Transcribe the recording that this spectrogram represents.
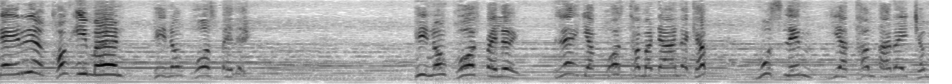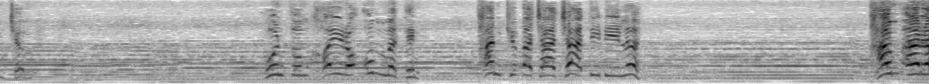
ในเรื่องของอีมาน พี่น้องโพสไปเลย พี่น้องโพสต์ไปเลย และอย่าโพสต์ธรรมดานะครับ มุสลิมอย่าทำอะไรเฉมเฉมๆคุณตุมคอยรออุมมะติน ท่านคือประชาชาติที่ดีเลยทำอะไร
